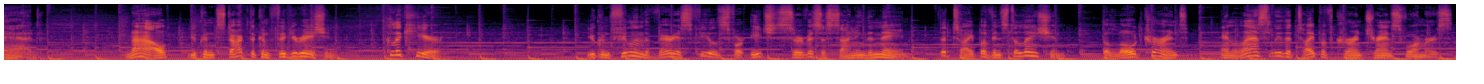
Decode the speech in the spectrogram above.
Add. Now, you can start the configuration. Click here. You can fill in the various fields for each service assigning the name, the type of installation, the load current, and lastly the type of current transformers.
